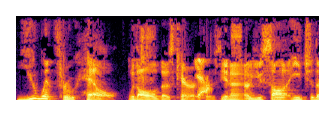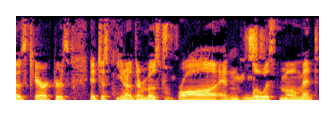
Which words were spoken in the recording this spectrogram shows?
you went through hell with all of those characters. You know, you saw each of those characters at just, you know, their most raw and lowest moment.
